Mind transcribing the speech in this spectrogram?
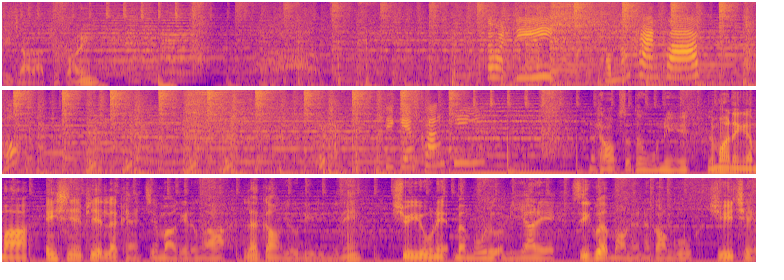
ခဲ့ကြတာဖြစ်ပါတယ် สวัสดี ผมน้องแทนครับโอ้ซีเกมครั้งที่ 2023ခုနှစ်မြန်မာနိုင်ငံမှာအင်ရှင်ဖြစ်လက်ခံကျင်းပခဲ့တုန်းကလက်ကောင်ရုပ်လေးတွေနေနဲ့ရွှေရိုးနဲ့မမိုးလို့အမည်ရတဲ့ဇီကွက်မောင်နှံနှကောင်ကိုရွေးချယ်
